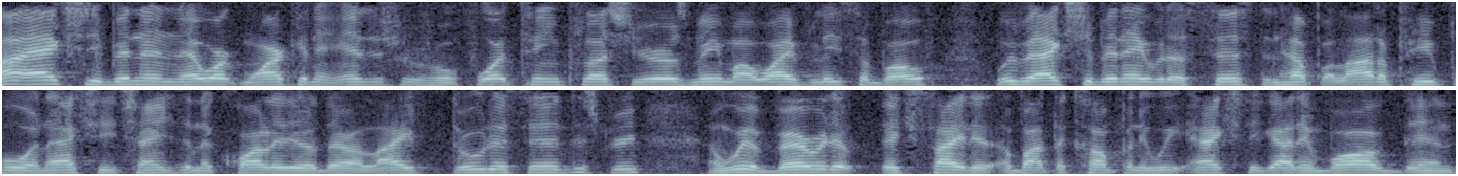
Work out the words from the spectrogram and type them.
I actually been in the network marketing industry for 14 plus years. Me and my wife Lisa both. We've actually been able to assist and help a lot of people and actually changing the quality of their life through this industry. And we're very excited about the company we actually got involved in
